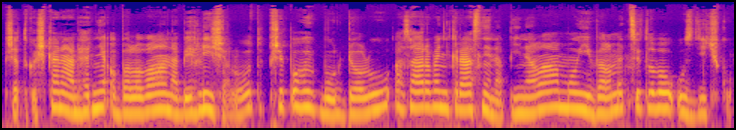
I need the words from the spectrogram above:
Předkoška nádherně obalovala naběhlý žalud při pohybu dolů a zároveň krásně napínala moji velmi citlivou uzdičku.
